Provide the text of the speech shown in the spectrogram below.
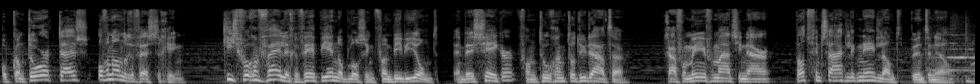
op kantoor, thuis of een andere vestiging. Kies voor een veilige VPN-oplossing van Bibiont en wees zeker van toegang tot uw data. Ga voor meer informatie naar watvindzakelijknederland.nl.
